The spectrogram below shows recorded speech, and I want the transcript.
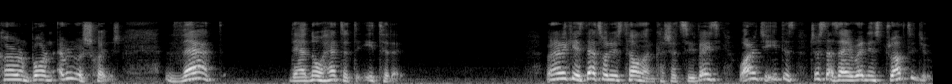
current brought in every Rosh Chodesh. That they had no heter to eat today. But in any case, that's what he was telling them. Why don't you eat this just as I already instructed you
